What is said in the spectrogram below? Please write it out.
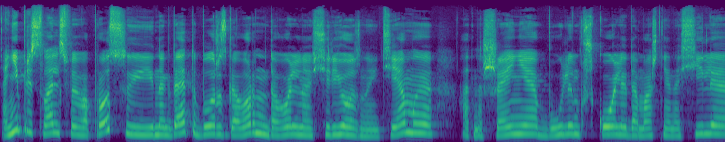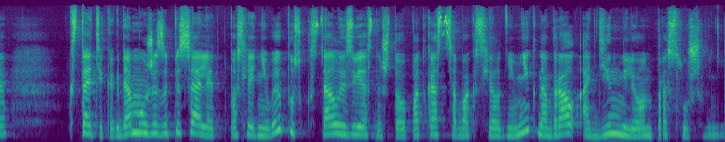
Они присылали свои вопросы, и иногда это был разговор на довольно серьезные темы – отношения, буллинг в школе, домашнее насилие. Кстати, когда мы уже записали этот последний выпуск, стало известно, что подкаст «Собака съел дневник» набрал 1 миллион прослушиваний.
